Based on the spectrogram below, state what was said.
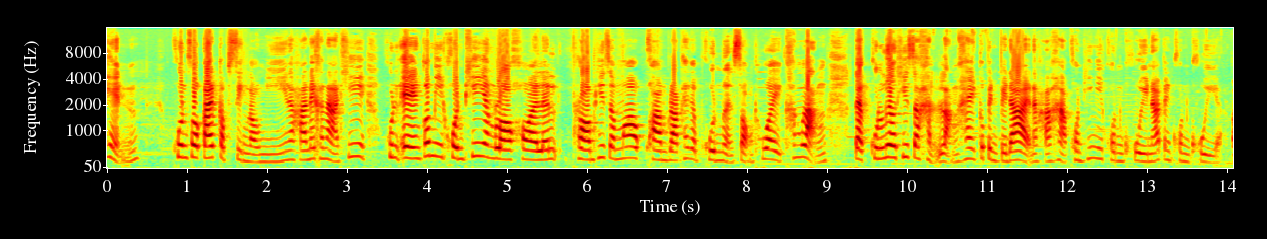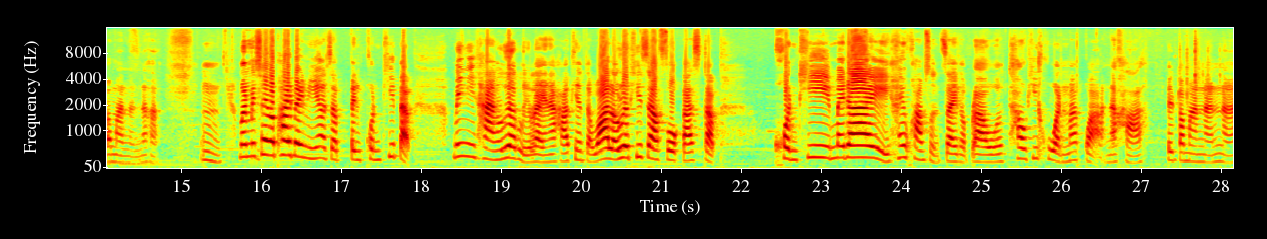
เห็น คุณโฟกัสกับสิ่งเหล่านี้นะคะ ในขณะที่คุณเองก็มีคนที่ยังรอคอยและพร้อมที่จะมอบความรักให้กับคุณเหมือนสองถ้วยข้างหลัง แต่คุณเลือกที่จะหันหลังให้ก็เป็นไปได้นะคะ หากคนที่มีคนคุยนะ เป็นคนคุยอะประมาณนั้นนะคะ อืมมันไม่ใช่ว่าไพ่ใบนี้อาจจะเป็นคนที่แบบไม่มีทางเลือกหรืออะไรนะคะ เพียงแต่ว่าเราเลือกที่จะโฟกัสกับคนที่ไม่ได้ให้ความสนใจกับเราเท่าที่ควรมากกว่านะคะ เป็นประมาณนั้นนะ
